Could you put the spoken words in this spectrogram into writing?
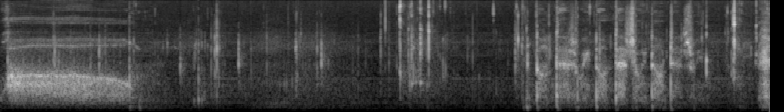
Whoa. Don't touch me, don't touch me, don't touch me.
